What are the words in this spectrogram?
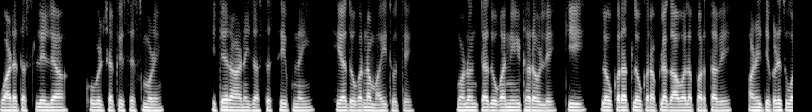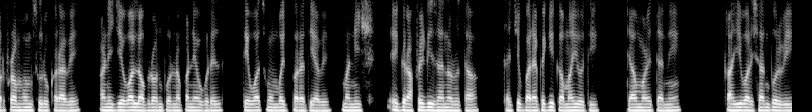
वाढत असलेल्या कोविडच्या केसेसमुळे इथे राहणे जास्त सेफ नाही हे या दोघांना माहीत होते. म्हणून त्या दोघांनीही ठरवले की लवकरात लवकर आपल्या गावाला परतावे आणि तिकडेच वर्क फ्रॉम होम सुरू करावे आणि जेव्हा लॉकडाऊन पूर्णपणे उघडेल तेव्हाच मुंबईत परत यावे. मनीष एक ग्राफिक डिझायनर होता त्याची बऱ्यापैकी कमाई होती त्यामुळे त्याने काही वर्षांपूर्वी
